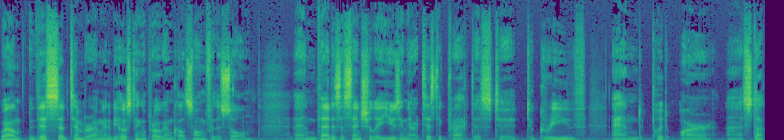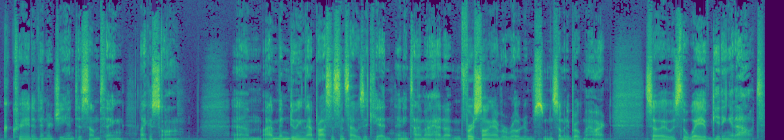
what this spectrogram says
Well, this September, I'm going to be hosting a program called Song for the Soul. And that is essentially using the artistic practice to, to grieve and put our uh, stuck creative energy into something like a song. Um, I've been doing that process since I was a kid. Anytime I had a first song I ever wrote was when somebody broke my heart. So it was the way of getting it out.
